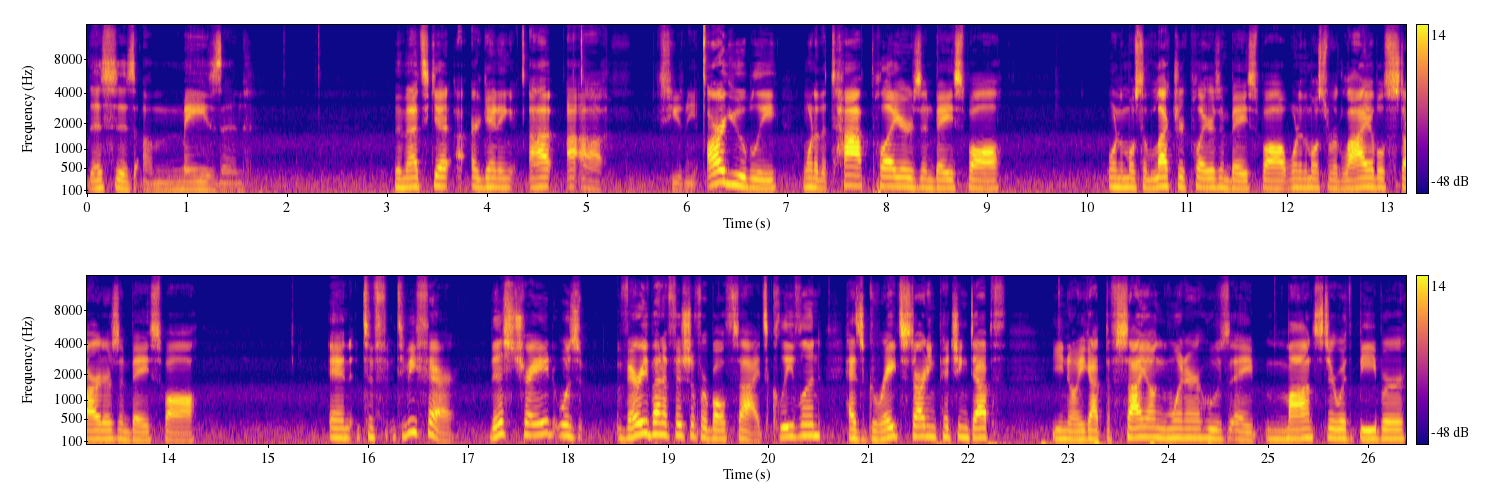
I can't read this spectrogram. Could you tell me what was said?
this is amazing." The Mets get are getting uh uh, uh excuse me, arguably one of the top players in baseball one of the most electric players in baseball, one of the most reliable starters in baseball. And to, to be fair, this trade was very beneficial for both sides. Cleveland has great starting pitching depth. You know, you got the Cy Young winner who's a monster with Bieber.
